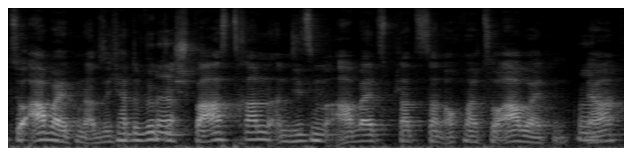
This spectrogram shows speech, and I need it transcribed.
zu arbeiten. Also ich hatte wirklich Ja. Spaß dran, an diesem Arbeitsplatz dann auch mal zu arbeiten. Ja. Ja.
